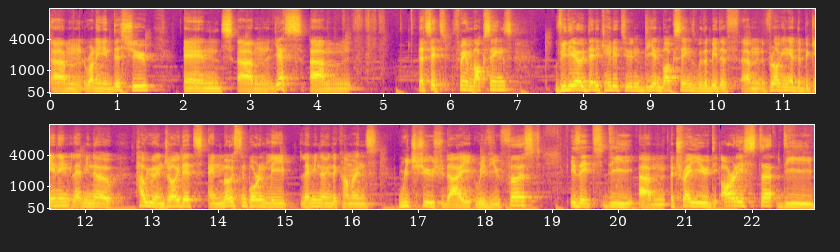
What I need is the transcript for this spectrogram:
um, running in this shoe. And um, yes, um, that's it. Three unboxings video dedicated to the unboxings with a bit of um, vlogging at the beginning. Let me know how you enjoyed it and most importantly, let me know in the comments which shoe should I review first. Is it the um, Atreyu, the artist, the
